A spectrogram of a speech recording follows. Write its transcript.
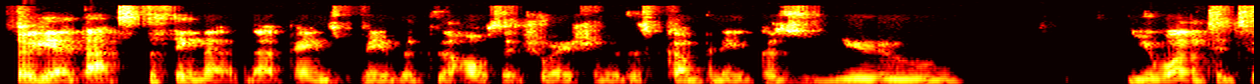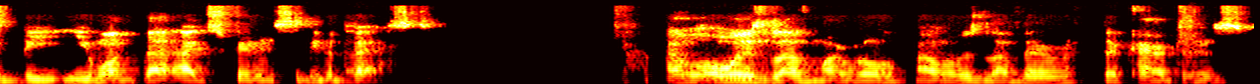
so yeah that's the thing that that pains me with the whole situation with this company because you you want it to be you want that experience to be the best I will always love Marvel. I'll always love their their characters.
